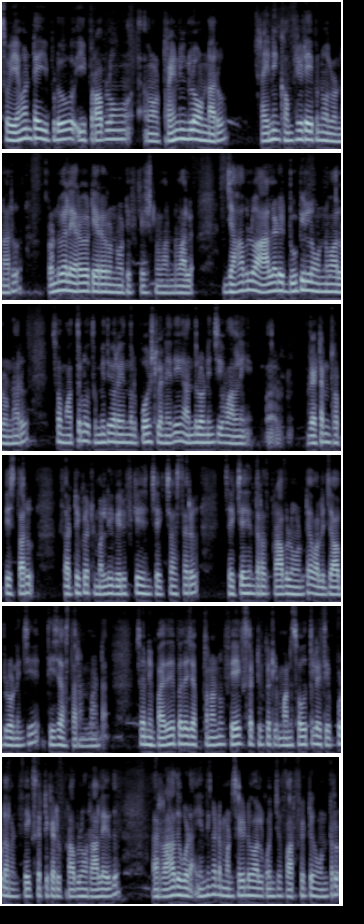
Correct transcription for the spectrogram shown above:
సో ఏమంటే ఇప్పుడు ఈ ప్రాబ్లం ట్రైనింగ్లో ఉన్నారు. ట్రైనింగ్ కంప్లీట్ అయిపోయిన వాళ్ళు ఉన్నారు. రెండు వేల ఇరవై ఒకటి ఇరవై రెండు నోటిఫికేషన్ ఉన్న వాళ్ళు. జాబ్లో ఆల్రెడీ డ్యూటీలో ఉన్న వాళ్ళు ఉన్నారు. సో మొత్తంలో తొమ్మిది వేల ఐదు వందల పోస్టులు అనేది అందులో నుంచి వాళ్ళని రిటర్న్ రప్పిస్తారు. సర్టిఫికేట్ మళ్ళీ వెరిఫికేషన్ చెక్ చేస్తారు. చెక్ చేసిన తర్వాత ప్రాబ్లం ఉంటే వాళ్ళ జాబ్లో నుంచి తీసేస్తారనమాట. సో నేను పదే పదే చెప్తున్నాను. ఫేక్ సర్టిఫికేట్లు మన సౌత్లో అయితే ఎప్పుడు అలాంటి ఫేక్ సర్టిఫికేట్ల ప్రాబ్లం రాలేదు. రాదు కూడా. ఎందుకంటే మన సైడ్ వాళ్ళు కొంచెం పర్ఫెక్ట్గా ఉంటారు.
